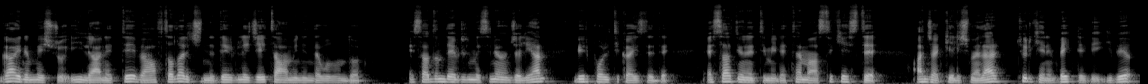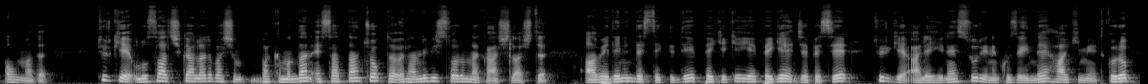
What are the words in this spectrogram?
gayrimeşru ilan etti ve haftalar içinde devrileceği tahmininde bulundu. Esad'ın devrilmesini önceleyen bir politika izledi. Esad yönetimiyle teması kesti. Ancak gelişmeler Türkiye'nin beklediği gibi olmadı. Türkiye ulusal çıkarları bakımından Esad'dan çok da önemli bir sorunla karşılaştı. ABD'nin desteklediği PKK-YPG cephesi Türkiye aleyhine Suriye'nin kuzeyinde hakimiyet kurup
